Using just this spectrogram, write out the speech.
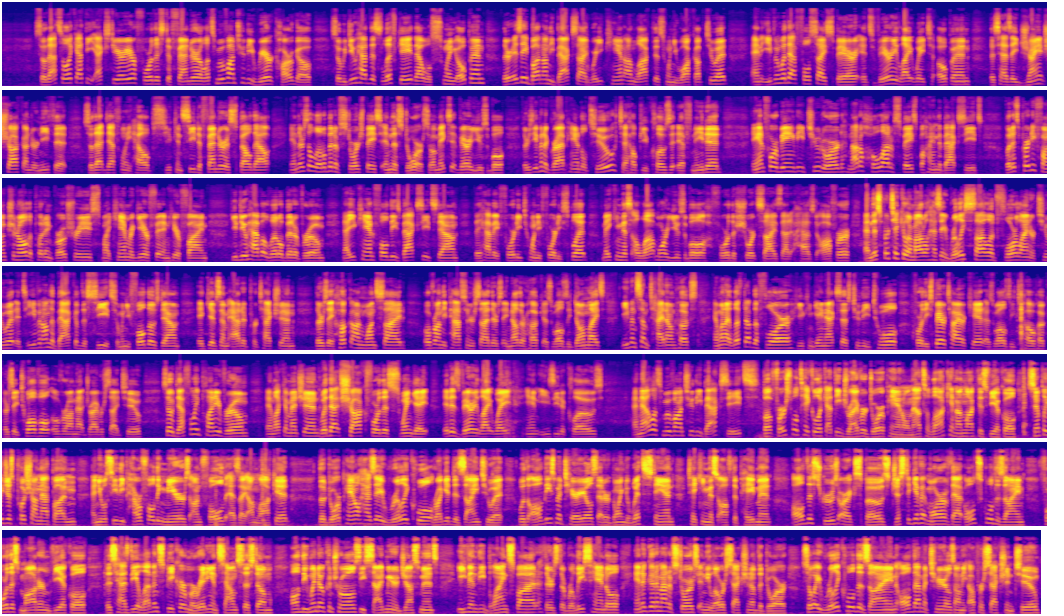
So that's a look at the exterior for this Defender. Let's move on to the rear cargo. So we do have this lift gate that will swing open. There is a button on the backside where you can unlock this when you walk up to it. And even with that full-size spare, it's very lightweight to open. This has a giant shock underneath it, so that definitely helps. You can see Defender is spelled out, and there's a little bit of storage space in this door, so it makes it very usable. There's even a grab handle too to help you close it if needed. And for being the two-doored, not a whole lot of space behind the back seats, but it's pretty functional to put in groceries. My camera gear fit in here fine. You do have a little bit of room. Now you can fold these back seats down. They have a 40-20-40 split, making this a lot more usable for the short size that it has to offer. And this particular model has a really solid floor liner to it. It's even on the back of the seat. So when you fold those down, it gives them added protection. There's a hook on one side Over on the passenger side, there's another hook as well as the dome lights, even some tie down hooks. And when I lift up the floor, you can gain access to the tool for the spare tire kit as well as the tow hook. There's a 12 volt over on that driver's side too. So definitely plenty of room. And like I mentioned, with that shock for this swing gate, it is very lightweight and easy to close. And now let's move on to the back seats. But first we'll take a look at the driver door panel. Now to lock and unlock this vehicle, simply just push on that button and you will see the power folding mirrors unfold as I unlock it. The door panel has a really cool rugged design to it with all these materials that are going to withstand taking this off the pavement. All the screws are exposed just to give it more of that old school design for this modern vehicle. This has the 11 speaker Meridian sound system, all the window controls, the side mirror adjustments, even the blind spot. There's the release handle and a good amount of storage in the lower section of the door. So a really cool design. All that material is on the upper section too.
